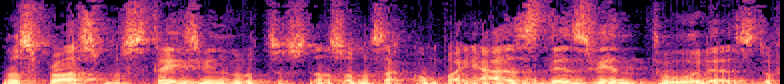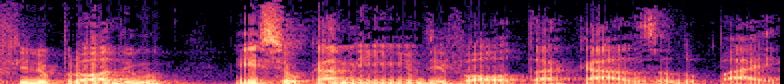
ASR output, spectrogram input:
Nos próximos três minutos, nós vamos acompanhar as desventuras do filho pródigo em seu caminho de volta à casa do pai.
